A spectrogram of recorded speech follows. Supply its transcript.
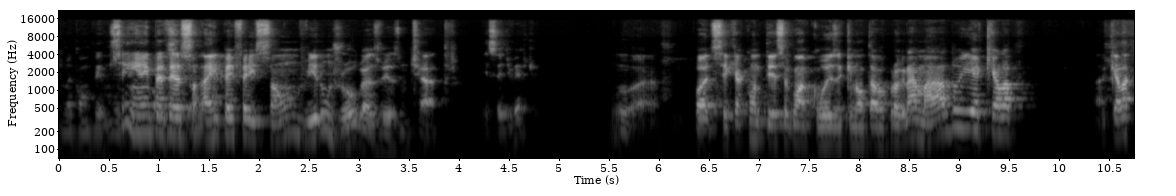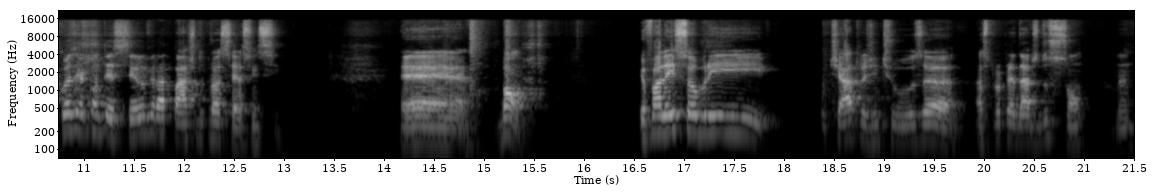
Não é como ver muito Sim, a imperfeição, a imperfeição vira um jogo às vezes no teatro. Isso é divertido. Pode ser que aconteça alguma coisa que não estava programado e aquela, aquela coisa que aconteceu virar parte do processo em si. É, bom, eu falei sobre o teatro, a gente usa as propriedades do som, né?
